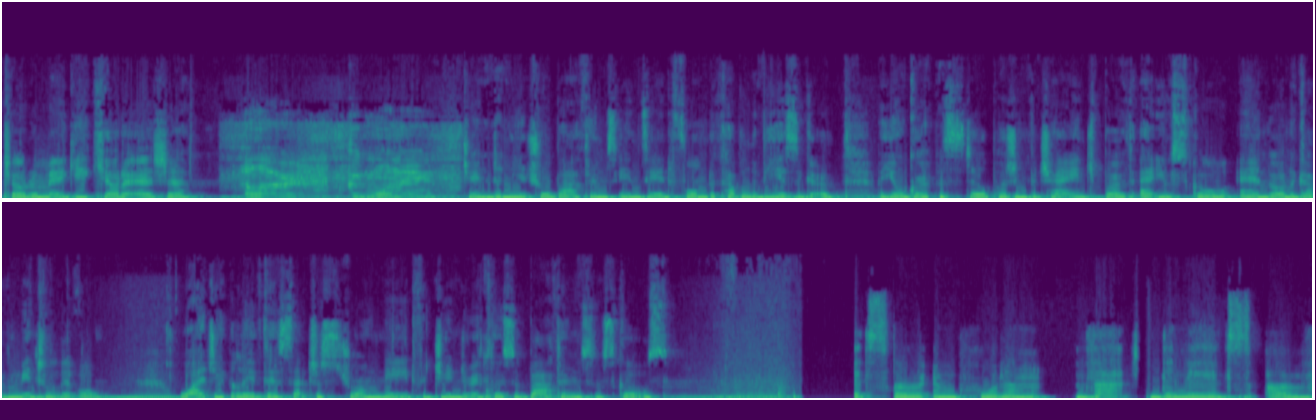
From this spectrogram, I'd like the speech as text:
Kia ora Maggie, kia ora Asher. Hello, good morning. Gender Neutral Bathrooms NZ formed a couple of years ago, but your group is still pushing for change both at your school and on a governmental level. Why do you believe there's such a strong need for gender inclusive bathrooms in schools? It's so important that the needs of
